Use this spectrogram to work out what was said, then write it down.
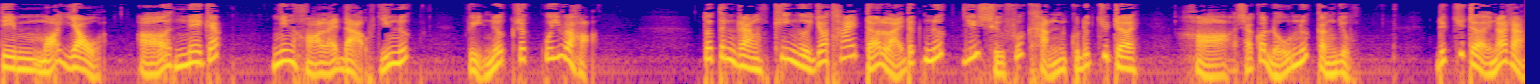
tìm mỏ dầu ở Negev, nhưng họ lại đào giếng nước, vì nước rất quý với họ. Tôi tin rằng khi người Do Thái trở lại đất nước dưới sự phước hạnh của Đức Chúa Trời, họ sẽ có đủ nước cần dùng. Đức Chúa Trời nói rằng,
